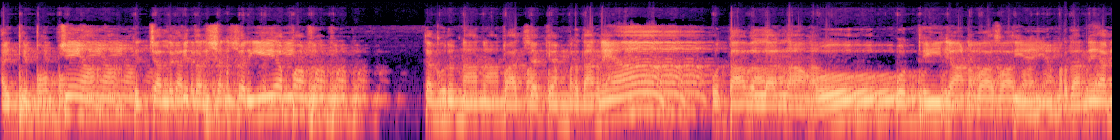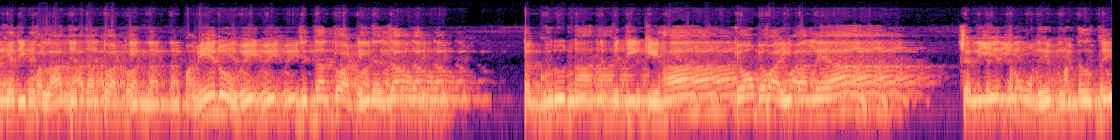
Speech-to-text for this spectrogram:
ਇੱਥੇ ਪਹੁੰਚੇ ਆ ਤੇ ਚੱਲ ਕੇ ਦਰਸ਼ਨ ਕਰੀਏ ਆਪਾਂ ਫਿਰ। ਤਾਂ ਗੁਰੂ ਨਾਨਕ ਪਾਤਸ਼ਾਹ ਕੇ ਮਰਦਾਨਿਆਂ ਉਹ ਨਾ ਹੋ, ਉੱਥੇ ਹੀ ਜਾਣ ਵਾਸਤੇ ਆਏ ਆ ਮਰਦਾਨੇ ਆਖਿਆ ਜੀ, ਭਲਾ ਜਿੱਦਾਂ ਤੁਹਾਡੀ ਮਵੇਰ ਹੋਵੇ, ਜਿੱਦਾਂ ਤੁਹਾਡੀ ਰਜ਼ਾ ਹੋਵੇ। ਤਾਂ ਗੁਰੂ ਨਾਨਕ ਜੀ ਕਿਹਾ, ਕਿਉਂ ਭਾਈ ਬਾਲਿਆ? ਚਲਿਏ ਧਰੂੰ ਦੇ ਮੰਡਲ ਤੇ।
